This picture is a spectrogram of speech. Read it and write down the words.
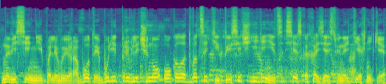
На весенние полевые работы будет привлечено около 20 тысяч единиц сельскохозяйственной техники.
